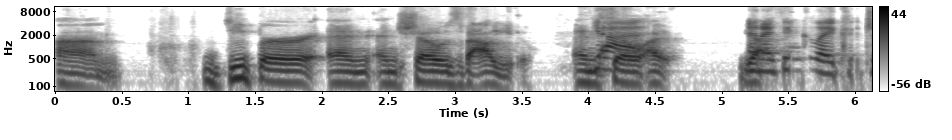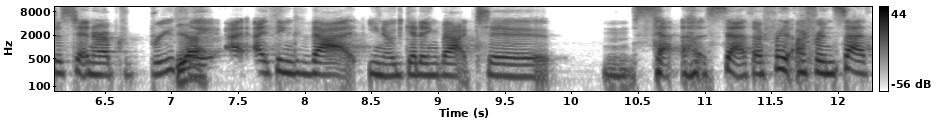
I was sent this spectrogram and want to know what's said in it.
um, deeper and and shows value. And yeah. so I yeah. And I think like just to interrupt briefly, yeah. I, I, think that, you know, getting back to mm, Seth, Seth our, friend, our friend Seth,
